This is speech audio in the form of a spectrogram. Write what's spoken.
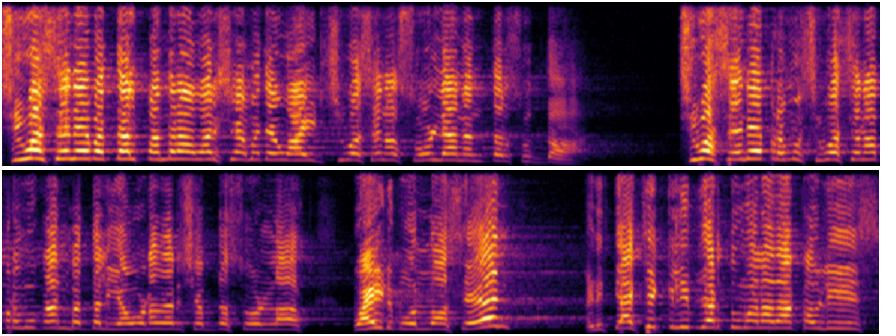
शिवसेनेबद्दल पंधरा वर्षामध्ये वाईट शिवसेना सोडल्यानंतर सुद्धा शिवसेने प्रमुख शिवसेना प्रमुखांबद्दल एवढा जर शब्द सोडला वाईट बोललो असेल आणि त्याची क्लिप जर तुम्हाला दाखवलीस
